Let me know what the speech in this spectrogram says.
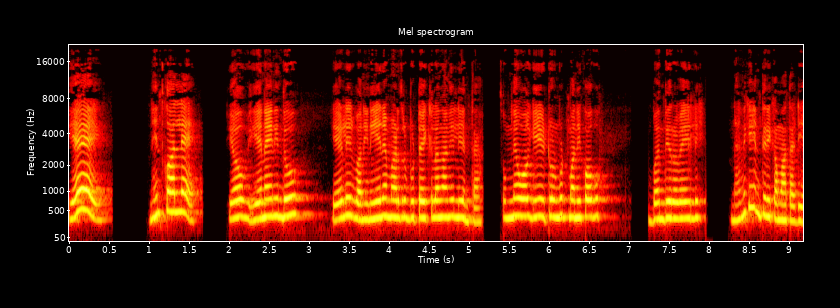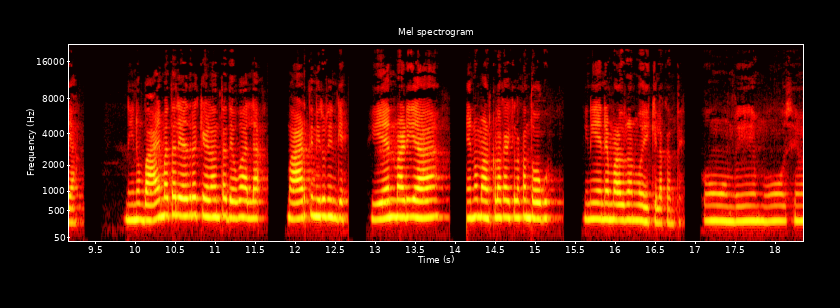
ಏಯ್, ನಿಂತ್ಕೊ ಅಲ್ಲೇ. ಯೋ, ಏನೇ ನಿಂದು? ಹೇಳಿಲ್ವಾ, ನೀನು ಏನೇ ಮಾಡಿದ್ರು ಬಿಟ್ಟೈಕಿಲ್ಲ ನಾನಿಲ್ಲಿ ಅಂತ. ಸುಮ್ಮನೆ ಹೋಗಿ ಇಟ್ಕೊಂಡ್ಬಿಟ್ಟು ಮನೆಗೆ ಹೋಗು. ಬಂದಿರೋವೇ ಇಲ್ಲಿ. ಎಂತಿರಿಕ ಮಾತಾಡಿಯಾ? ನೀನು ಬಾಯಿ ಮಾತಲ್ಲಿ ಹೇಳಿದ್ರೆ ಕೇಳೋಂಥ ದೆವ್ವ ಅಲ್ಲ. ಮಾಡ್ತೀನಿ ಇರು ನಿನ್ಗೆ. ಏನ್ ಮಾಡಿಯಾ? ಏನು ಮಾಡ್ಕೊಳಕಾಯ್ಕಿಲ್ಲಕಂತ ಹೋಗು. ನೀನು ಏನೇ ಮಾಡಿದ್ರು ನಾನು ಒಯ್ಕಿಲ್ಲಕಂತೆ ಓಂ ಭೀಮ್ ಓ ಶಿವ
